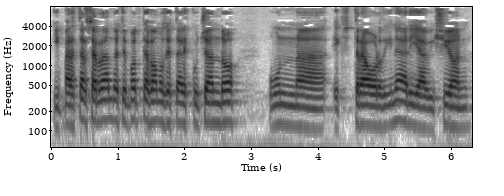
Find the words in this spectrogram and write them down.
y para estar cerrando este podcast vamos a estar escuchando una extraordinaria visión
